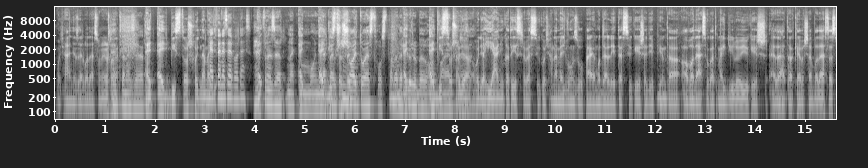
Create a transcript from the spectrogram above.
hogy hány ezer vadász van. 70 ezer. Egy, egy biztos, hogy nem 70 ezer vadász? 70 ezernek egy, mondják, egy biztos, a sajtó ezt hozta le, de egy, körülbelül Egy biztos, hogy a, hogy a hiányukat észrevesszük, hogyha nem egy vonzó pályamodellé tesszük, és egyébként a, a vadászokat meggyűlöljük, és ezáltal kevesebb vadász lesz,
